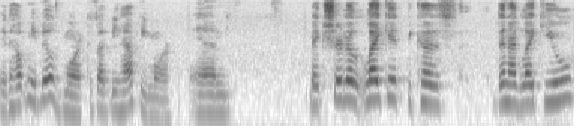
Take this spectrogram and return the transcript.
it helped me build more because I'd be happy more. And make sure to like it because then I'd like you.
